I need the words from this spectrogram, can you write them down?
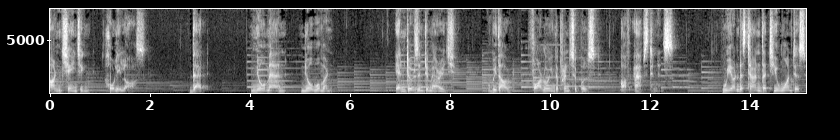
unchanging holy laws that no man, no woman enters into marriage without following the principles of abstinence. We understand that you want us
